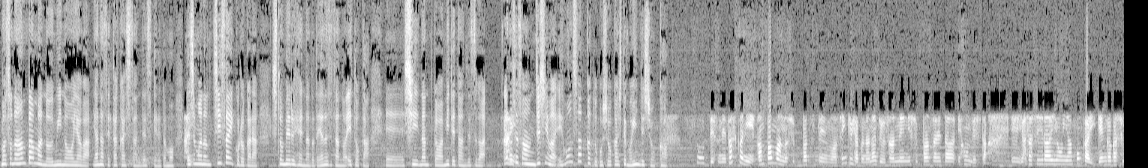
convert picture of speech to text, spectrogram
まあ、そのアンパンマンの生みの親は柳瀬隆さんですけれども、はい、私もあの小さい頃からシュトメルヘンなどで柳瀬さんの絵とか、えー、詩なんかは見てたんですが柳瀬さん自身は絵本作家とご紹介してもいいんでしょうか、そうですね。確かにアンパンマンの出発点は1973年に出版された絵本でした、えー、優しいライオンや今回原画が出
